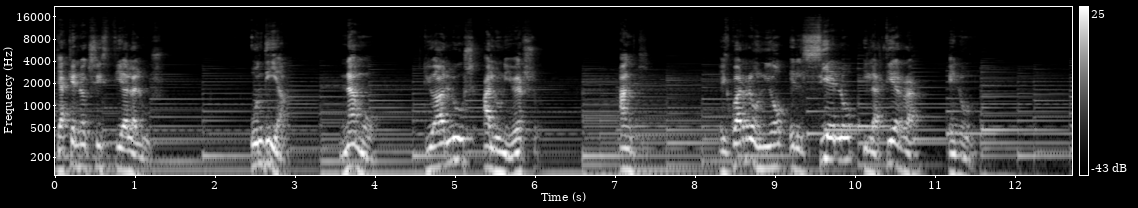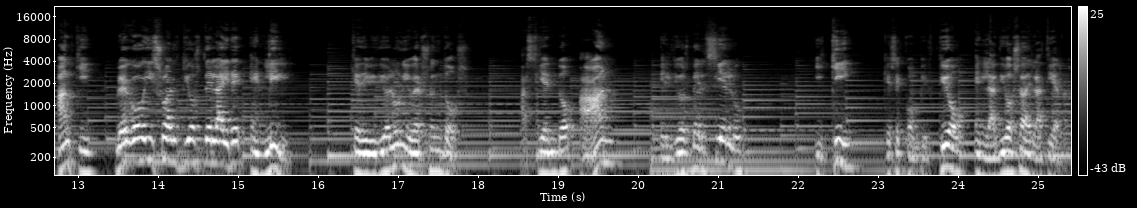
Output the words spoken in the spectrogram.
ya que no existía la luz. Un día, Namo dio a luz al universo, Anki, el cual reunió el cielo y la tierra en uno. Anki luego hizo al dios del aire Enlil, que dividió el universo en dos, haciendo a An, el dios del cielo, y Ki, que se convirtió en la diosa de la tierra.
